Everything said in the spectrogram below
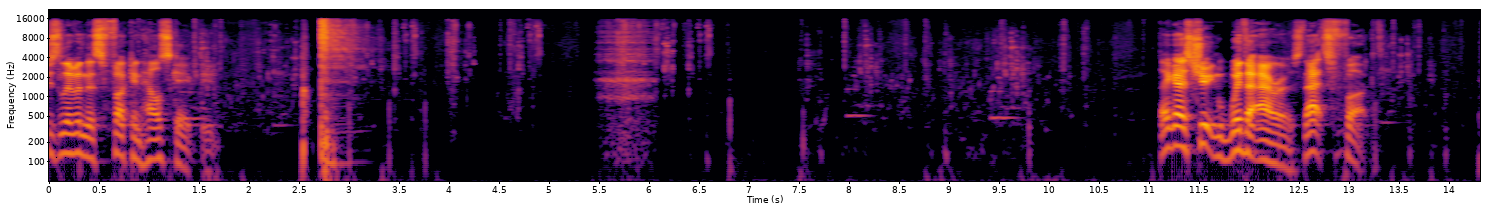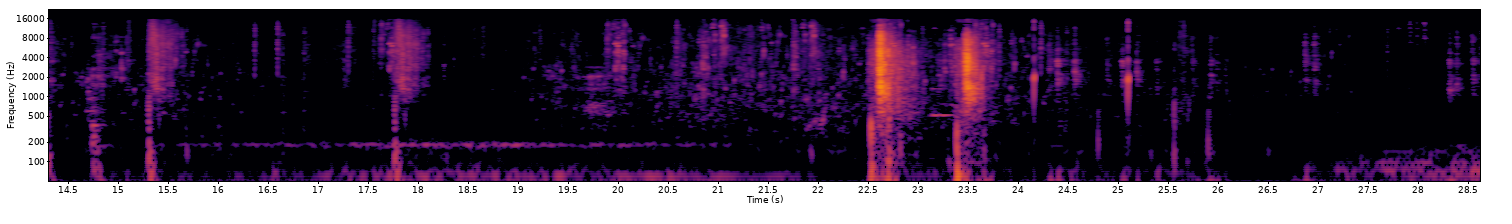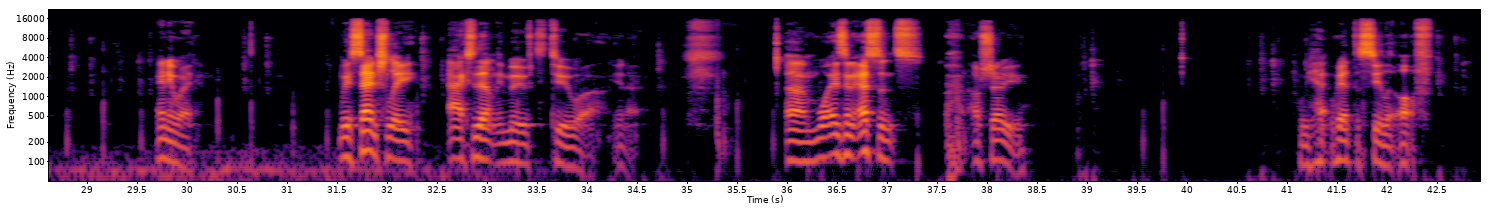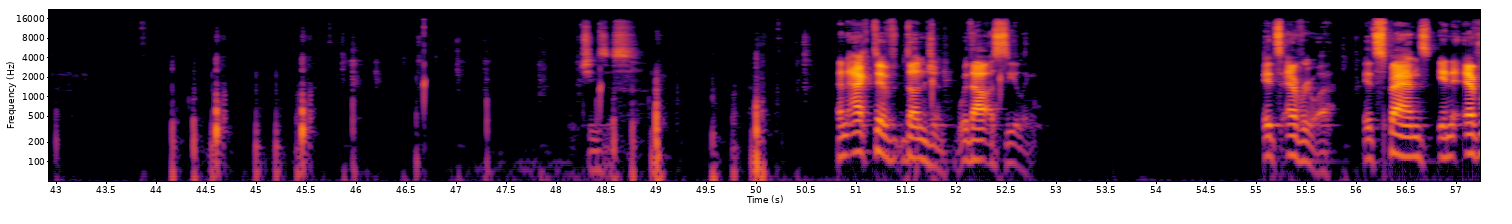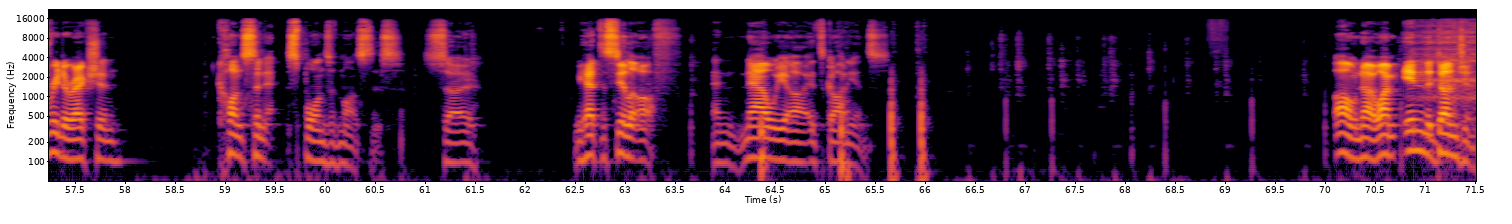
Just live in this fucking hellscape, dude. That guy's shooting wither arrows. That's fucked. Anyway, we essentially accidentally moved to, uh, you know, um, what is in essence, I'll show you. We had we had to seal it off. Jesus. An active dungeon without a ceiling. It's everywhere. It spans in every direction constant spawns of monsters. So we had to seal it off. And now we are its guardians. Oh no, I'm in the dungeon.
